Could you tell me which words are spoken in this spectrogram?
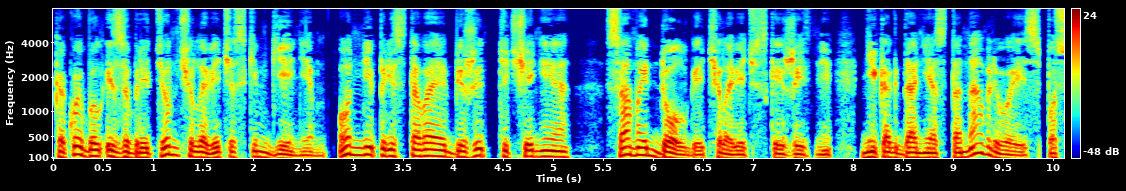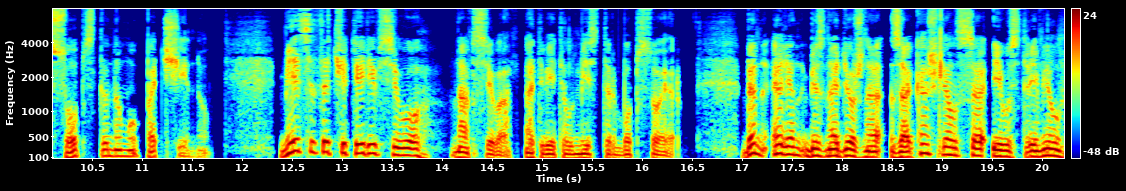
какой был изобретен человеческим гением. Он, не переставая, бежит в течение самой долгой человеческой жизни, никогда не останавливаясь по собственному почину. «Месяца четыре всего-навсего», — ответил мистер Боб Сойер. Бен Эллен безнадежно закашлялся и устремил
